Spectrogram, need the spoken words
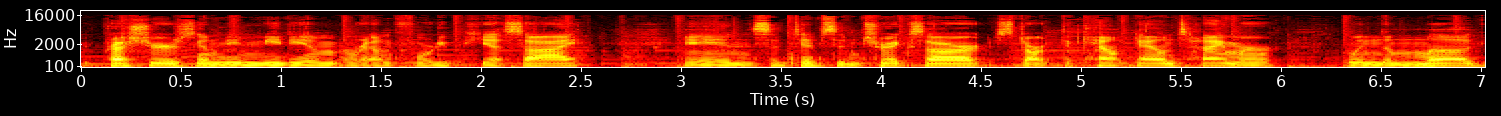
Your pressure is going to be medium around 40 psi. And some tips and tricks are start the countdown timer when the mug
